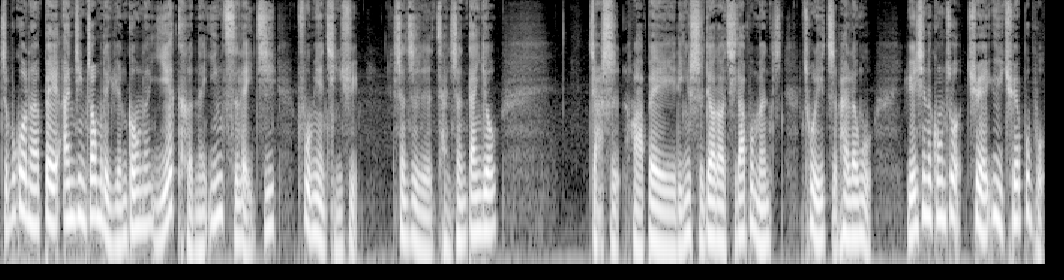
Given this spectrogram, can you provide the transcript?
只不过呢，被安静招募的员工呢，也可能因此累积。负面情绪，甚至产生担忧。假使啊被临时调到其他部门处理指派任务，原先的工作却欲缺不补，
